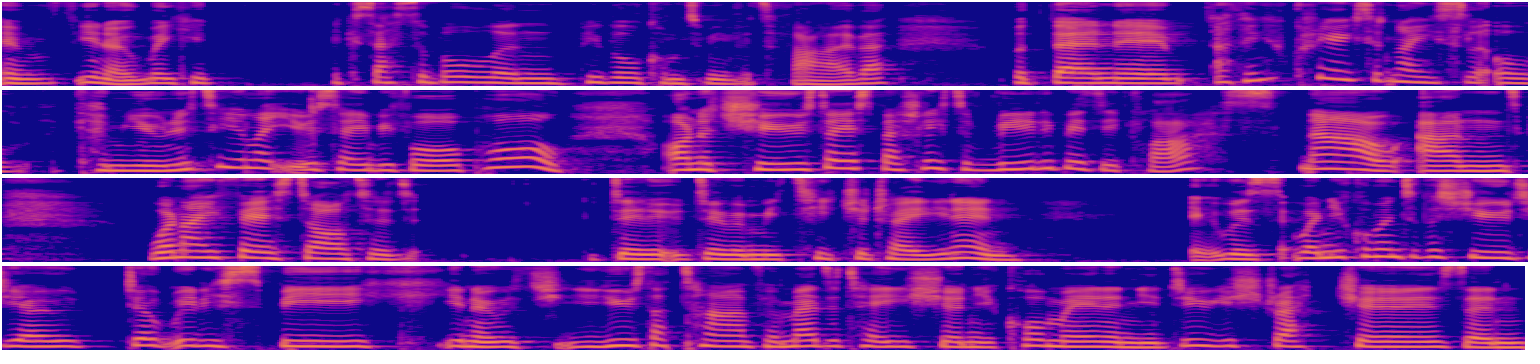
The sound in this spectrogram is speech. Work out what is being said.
um, you know, make it accessible, and people will come to me if it's fiver. But then um, I think I've created a nice little community, like you were saying before, Paul. On a Tuesday, especially, it's a really busy class now. And when I first started do, doing my teacher training, it was when you come into the studio, don't really speak. You know, you use that time for meditation. You come in and you do your stretches, and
